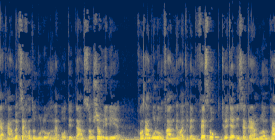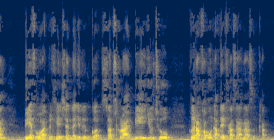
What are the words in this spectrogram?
จากทางเว็บไซต์ของทุนบุหลวง และโปรดติดตามโซเชียลมีเดียของทางบุหลวงฟันไม่ว่าจะเป็น Facebook Twitter Instagram รวมทั้ง BFO Application และอย่าลืมกด subscribe B YouTube เพื่อรับข้อมูลอัปเดตข่าวสารล่าสุดครับ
